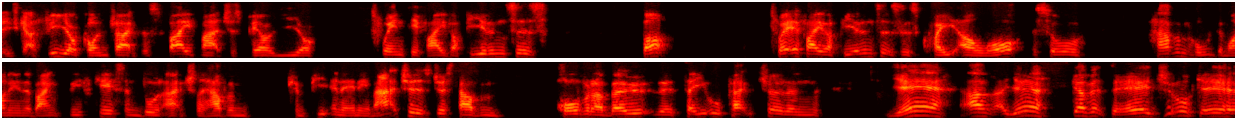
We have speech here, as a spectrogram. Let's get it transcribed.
he's got a three-year contract. It's five matches per year, 25 appearances. But 25 appearances is quite a lot. So have him hold the Money in the Bank briefcase and don't actually have him compete in any matches. Just have him hover about the title picture and yeah, um, yeah, give it to Edge. Okay,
